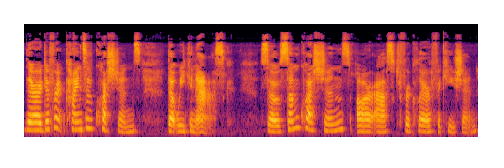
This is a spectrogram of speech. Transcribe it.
There are different kinds of questions that we can ask. So, some questions are asked for clarification.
